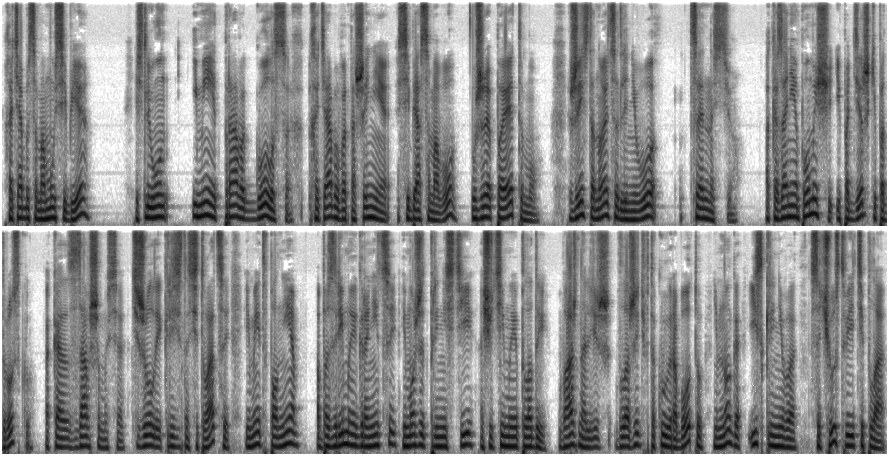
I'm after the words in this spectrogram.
хотя бы самому себе, если он имеет право голоса хотя бы в отношении себя самого, уже поэтому жизнь становится для него ценностью. Оказание помощи и поддержки подростку, оказавшемуся в тяжелой кризисной ситуации, имеет вполне обозримые границы и может принести ощутимые плоды. Важно лишь вложить в такую работу немного искреннего сочувствия и тепла.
